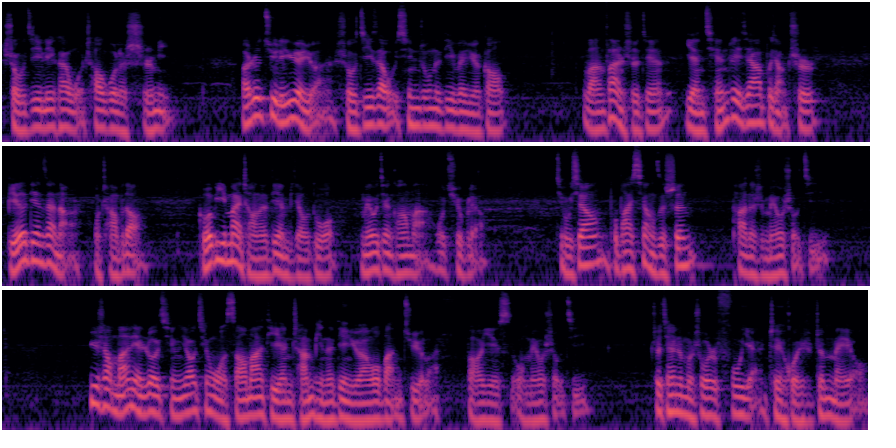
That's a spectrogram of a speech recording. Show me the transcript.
手机离开我超过了十米，而这距离越远，手机在我心中的地位越高。晚饭时间，眼前这家不想吃，别的店在哪儿？我查不到。隔壁卖场的店比较多，没有健康码，我去不了。酒香不怕巷子深，怕的是没有手机。遇上满脸热情邀请我扫码体验产品的店员，我婉拒了，不好意思，我没有手机。之前这么说是敷衍，这回是真没有。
